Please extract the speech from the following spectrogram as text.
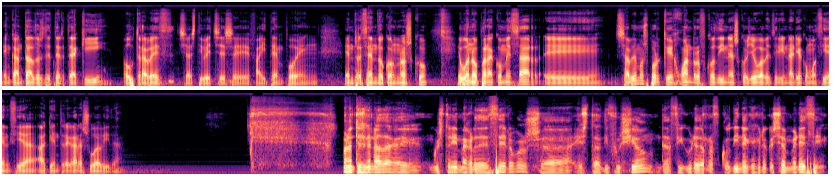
Encantados de terte aquí outra vez, xa estiveches eh, fai tempo en, en Recendo connosco. E bueno, para comezar, eh, sabemos por que Juan Rofcodina escolleu a veterinaria como ciencia a que entregar a súa vida? Bueno, antes de nada, eh, gustaríame agradecervos a eh, esta difusión da figura de Rofcodina, que creo que se merece.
